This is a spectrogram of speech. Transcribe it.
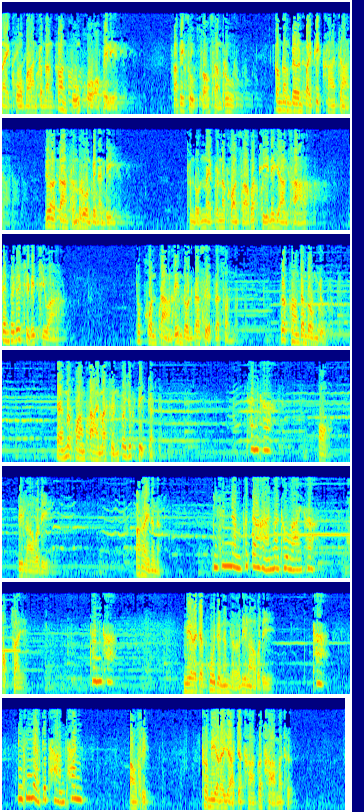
ในโคบานกำลังต้อนฝูงโคออกไปเลี้ยง พระภิกษุสองสามรูปกำลังเดินไปพิกขาจารด้วยอาการสำรวมเป็นอันดี ถนนในพระนครสาวัตถีในยามเช้า เต็มไปด้วยชีวิตชีวา ทุกคนต่างดิ้นรนกระเสือกกระสน เพื่อความดำรงอยู่ แต่เมื่อความตายมาถึงก็ยุติกัน ท่านคะอ๋อดีลาวดี อะไรนั่นน่ะ ดิฉันนำพระตาหารมาถวายค่ะ ขอบใจ ท่านคะมีอะไรจะพูดอย่างนั้นเหรอดีลาวดี ค่ะดิฉันอยากจะถามท่าน เอาสิ เธอมีอะไรอยากจะถามก็ถามมาเถอะ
